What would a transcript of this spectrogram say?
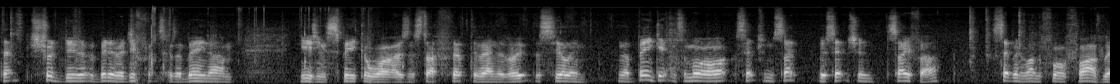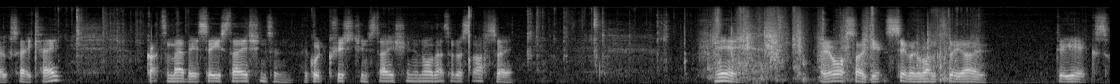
That should do a bit of a difference because I've been um, using speaker wires and stuff wrapped around the, the ceiling and I've been getting some more reception so, reception so far. 7145 works okay. Got some ABC stations and a good Christian station and all that sort of stuff. So yeah, I also get 7130 DX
